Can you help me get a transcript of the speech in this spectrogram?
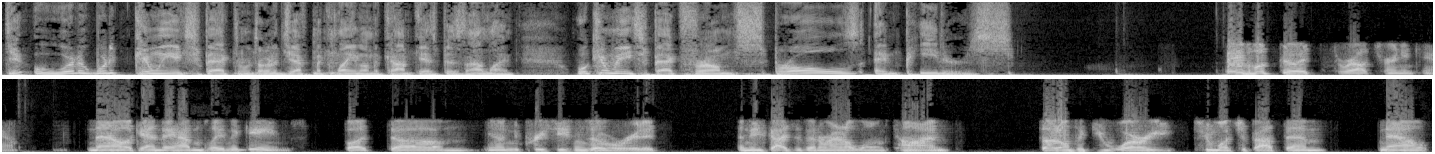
Do, what, what can we expect? We're talking to Jeff McLane on the Comcast Business Hotline. What can we expect from Sproles and Peters? They've looked good throughout training camp. Now, again, they haven't played in the games, but um, you know, preseason's overrated, and these guys have been around a long time, so I don't think you worry too much about them. Now,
